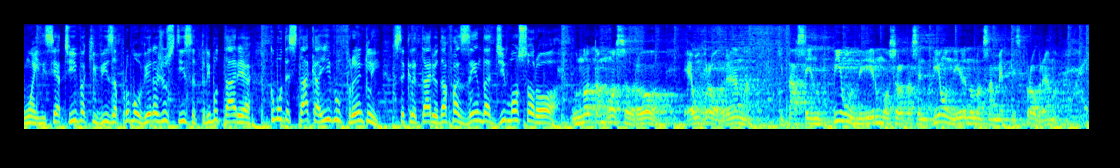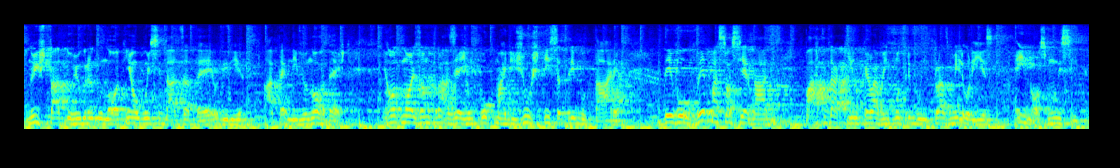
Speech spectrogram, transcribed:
uma iniciativa que visa promover a justiça tributária, como destaca Ivo Franklin, secretário da Fazenda de Mossoró. O Nota Mossoró é um programa que está sendo pioneiro, Mossoró está sendo pioneira no lançamento desse programa no estado do Rio Grande do Norte, em algumas cidades até, eu diria, até nível Nordeste. É onde nós vamos trazer aí um pouco mais de justiça tributária, devolver para a sociedade parte daquilo que ela vem contribuindo para as melhorias em nosso município.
